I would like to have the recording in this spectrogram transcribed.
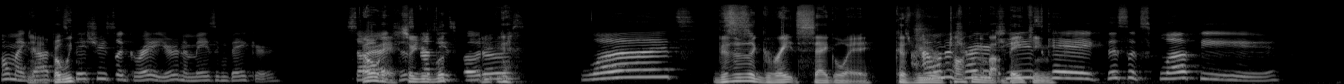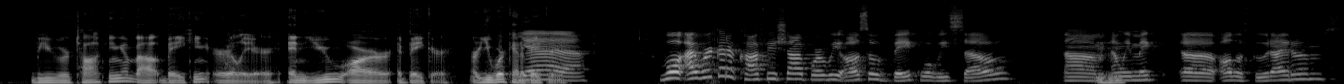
Oh my god, but these we- pastries look great. You're an amazing baker. Sorry, Okay, I just so you're got look- these photos. what? This is a great segue because we I were want to try talking about baking. cheesecake. This looks fluffy. We were talking about baking earlier, and you are a baker, or you work at a bakery. yeah. Well, I work at a coffee shop where we also bake what we sell, um, Mhm. and we make uh, all the food items.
